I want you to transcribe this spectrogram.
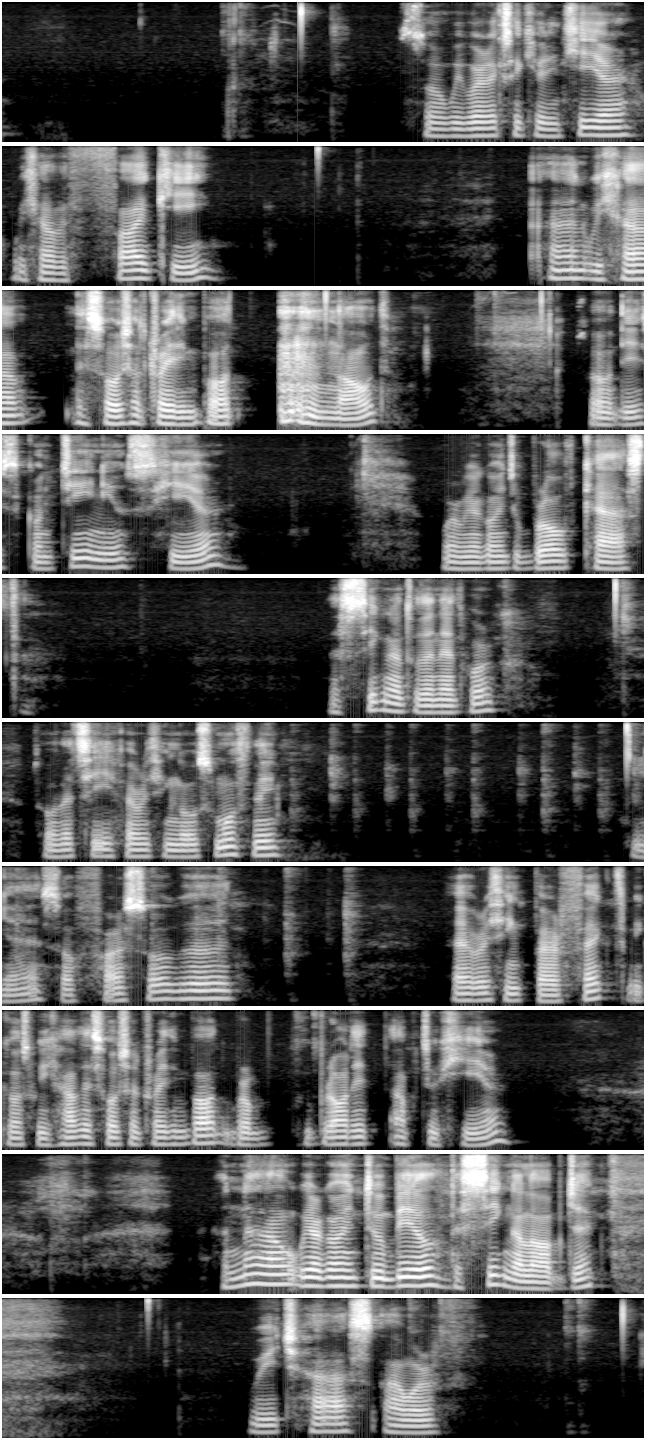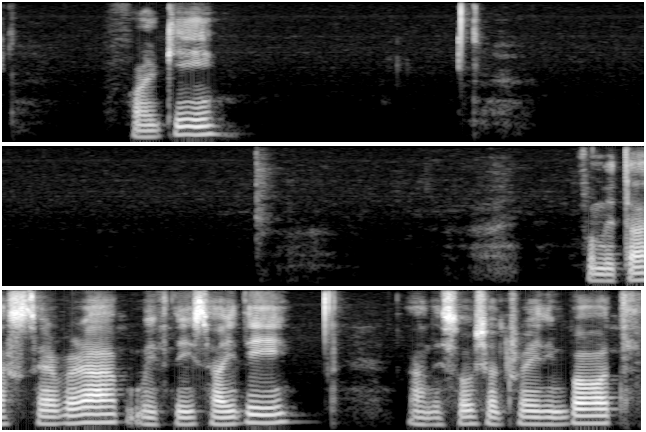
So we were executing here. We have a file key. And we have the social trading bot node. So this continues here where we are going to broadcast the signal to the network. So let's see if everything goes smoothly. Yeah so far so good. Everything perfect because we have the social trading bot we brought it up to here and now we are going to build the signal object which has our file key. From the task server app with this ID and the social trading bot.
